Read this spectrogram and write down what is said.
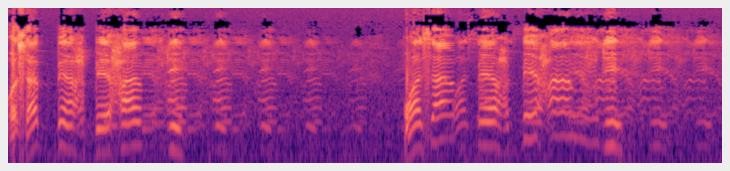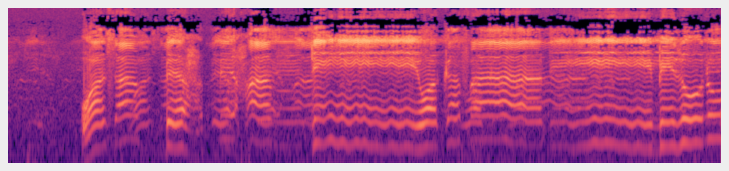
وسبح بحمده. وسبح بحمده. وسبح بحمده. وكفى به. بذنوب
